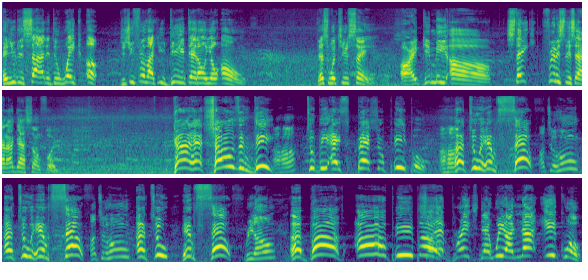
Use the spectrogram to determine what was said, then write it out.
and you decided to wake up, did you feel like you did that on your own? That's what you're saying. All right, give me uh steak. Finish this out. I got something for you. God has chosen thee Uh-huh. to be a special people Uh-huh. unto himself. Unto whom? Unto himself. Unto whom? Unto himself. Read on. Above all people. So that breaks that we are not equal.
